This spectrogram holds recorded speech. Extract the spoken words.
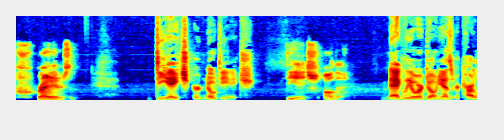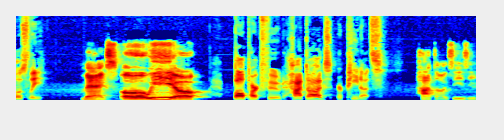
Brian Anderson. DH or no DH? DH all day. Magglio Ordonez or Carlos Lee? Mags. Oh EO. Ballpark food, hot dogs or peanuts? Hot dogs, easy.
